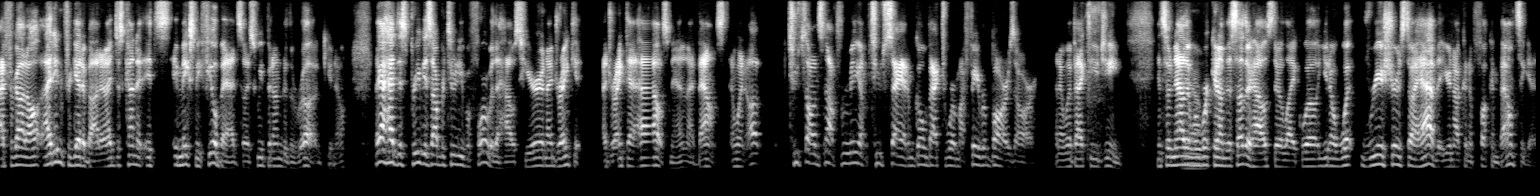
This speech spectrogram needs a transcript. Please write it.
I forgot all, I didn't forget about it. I just kind of, it's, it makes me feel bad. So I sweep it under the rug, you know? Like I had this previous opportunity before with a house here and I drank it. I drank that house, man. And I bounced. I went up. Tucson's not for me. I'm too sad. I'm going back to where my favorite bars are. And I went back to Eugene. And so now that Yeah. we're working on this other house, they're like, well, you know, what reassurance do I have that you're not going to fucking bounce again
